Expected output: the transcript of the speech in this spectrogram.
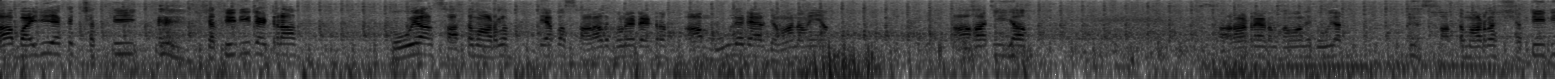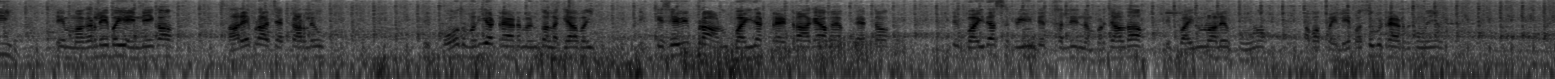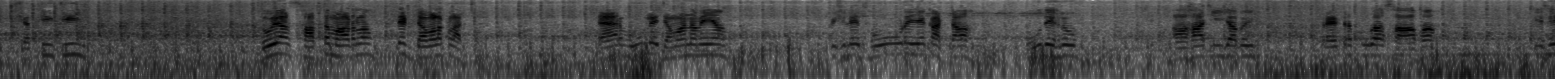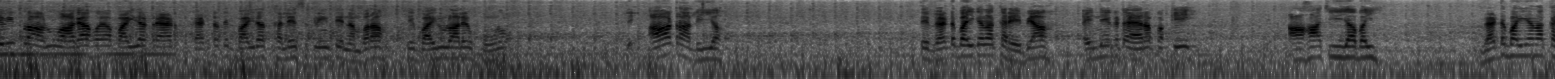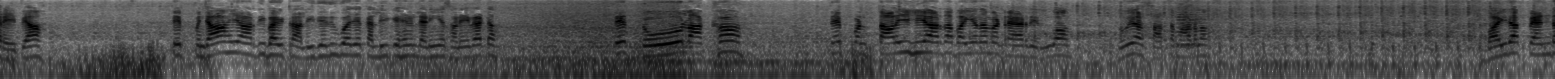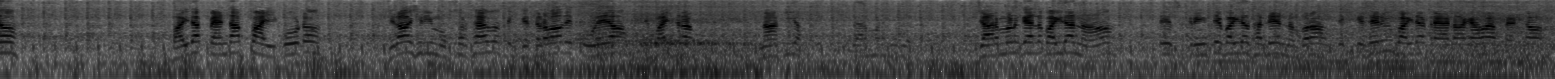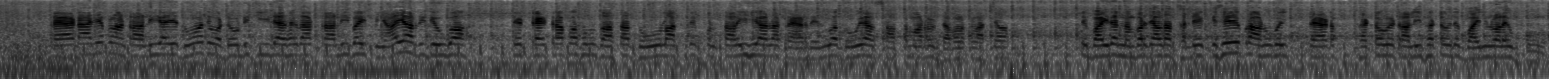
ਆ ਬਾਈ ਜੀ, ਇੱਕ 36 36 ਦੀ ਟਰੈਕਟਰ ਆ। 2007 ਮਾਡਲ ਤੇ ਆਪਾਂ ਸਾਰਾ ਦਿਖਾਉਣੇ ਆ ਟਰੈਕਟਰ। ਆ ਮੂਹਲੇ ਟਾਇਰ ਜਮਾ ਨਵੇਂ ਆ। ਆਹਾ ਚੀਜ਼ ਆ। ਸਾਰਾ ਟਰੈਕਟਰ ਦਿਖਾਵਾਂਗੇ 2007 ਮਾਡਲ 36 ਦੀ ਤੇ ਮਗਰਲੇ ਬਾਈ ਇੰਨੇ ਕਾ। ਸਾਰੇ ਭਰਾ ਚੈੱਕ ਕਰ ਲਿਓ। ਤੇ ਬਹੁਤ ਵਧੀਆ ਟਰੈਕਟਰ ਮੈਨੂੰ ਤਾਂ ਲੱਗਿਆ ਬਾਈ। ਤੇ ਕਿਸੇ ਵੀ ਭਰਾ ਨੂੰ ਬਾਈ ਦਾ ਟਰੈਕਟਰ ਆ ਗਿਆ ਹੋਇਆ ਫਿੱਟ। ਤੇ ਬਾਈ ਦਾ ਸਕਰੀਨ ਤੇ ਥੱਲੇ ਨੰਬਰ ਚੱਲਦਾ ਤੇ ਬਾਈ ਨੂੰ ਲਾ ਲਿਓ ਫੋਨ। ਆਪਾਂ ਪਹਿਲੇ ਪਾਸੋਂ ਵੀ ਟਰੈਕਟਰ ਦਿਖਾਉਣੇ ਆ 36 30 2007 ਮਾਡਲ ਤੇ ਡਬਲ ਕਲਚ ਟਾਇਰ ਮੂਹਰੇ ਜਮਾ ਨਵੇਂ ਆ। ਪਿਛਲੇ ਥੋੜੇ ਜਿਹੇ ਘੱਟ ਆ। ਉਹ ਦੇਖ ਲਓ। ਆਹਾ ਚੀਜ਼ ਆ ਬਈ। ਟਰੈਕਟਰ ਪੂਰਾ ਸਾਫ਼ ਆ। ਕਿਸੇ ਵੀ ਭਰਾ ਨੂੰ ਆ ਗਿਆ ਹੋਇਆ ਬਾਈ ਦਾ ਟਰੈਕਟਰ ਫਿੱਟ ਤੇ ਬਾਈ ਦਾ ਥੱਲੇ ਸਕਰੀਨ ਤੇ ਨੰਬਰ ਆ ਤੇ ਬਾਈ ਨੂੰ ਲਾ ਲਿਓ ਫੋਨ। ਤੇ ਆਹ ਟਰਾਲੀ ਆ। ਤੇ ਵੈਡ ਬਾਈ ਕਹਿੰਦਾ ਘਰੇ ਪਿਆ। ਇੰਨੇ ਕ ਟਾਇਰ ਆ ਪੱਕੇ। ਆਹਾ ਚੀਜ਼ ਆ ਬਾਈ। ਵੈਡ ਬਾਈਆਂ ਦਾ ਘਰੇ ਪਿਆ। ਤੇ 50000 ਦੀ ਬਾਈ ਟਰਾਲੀ ਦੇ ਦੂਗਾ ਜੇ ਕੱਲੀ ਕਿਸੇ ਨੇ ਲੈਣੀ ਹੈ ਸਣੇ ਵੈਡ ਤੇ 2 ਲੱਖ ਤੇ 45000 ਦਾ ਬਾਈਆਂ ਦਾ ਮੈਂ ਟਰੈਡ ਦੇ ਦੂਗਾ। 2007 ਮਾਡਲ। ਬਾਈ ਦਾ ਪਿੰਡ, ਬਾਈ ਦਾ ਪਿੰਡ ਆ ਭਾਈਕੋਟ, ਜ਼ਿਲ੍ਹਾ ਸ਼੍ਰੀ ਮੁਕਤਸਰ ਸਾਹਿਬ ਤੇ ਗਿੱਦੜਵਾ ਦੇ ਕੋਲੇ ਆ। ਤੇ ਬਾਈ ਤੇਰਾ ਨਾਂ ਕੀ ਆ? ਜਰਮਨ ਗੱਲ ਬਾਈ ਦਾ ਨਾਂ ਤੇ ਸਕਰੀਨ ਤੇ ਬਾਈ ਦਾ ਥੱਲੇ ਨੰਬਰ ਆ ਤੇ ਕਿਸੇ ਨੂੰ ਵੀ ਬਾਈ ਦਾ ਟਰੈਟ ਆ ਗਿਆ ਹੋਇਆ ਫਿੱਟ ਟਰੈਟ ਆ ਜੇ ਭਲਾ ਟਰਾਲੀ ਆ ਜੇ ਦੋਵਾਂ ਚੋਂ ਵੱਡੋ ਵੱਡੀ ਚੀਜ਼ ਲੈ ਸਕਦਾ, ਟਰਾਲੀ ਬਾਈ 50000 ਦੀ ਦੇਊਗਾ ਤੇ ਟਰੈਕਟਰ ਆਪਾਂ ਤੁਹਾਨੂੰ ਦੱਸਤਾ 2 ਲੱਖ ਤੇ 45000 ਦਾ ਟਰੈਟ ਦੇ ਦੂਗਾ 2007 ਮਾਡਲ ਡਬਲ ਕਲਚ ਆ। ਤੇ ਬਾਈ ਦਾ ਨੰਬਰ ਚੱਲਦਾ ਥੱਲੇ, ਕਿਸੇ ਭਰਾ ਨੂੰ ਕੋਈ ਟਰੈਟ ਫਿੱਟ ਹੋਵੇ, ਟਰਾਲੀ ਫਿੱਟ ਹੋਵੇ ਤੇ ਬਾਈ ਨੂੰ ਲਾ ਲਿਓ। ਫੋਨ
